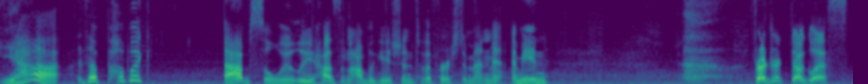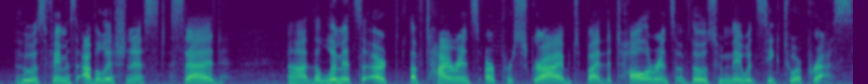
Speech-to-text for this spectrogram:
Yeah, the public absolutely has an obligation to the First Amendment. I mean, Frederick Douglass, who was famous abolitionist, said, uh, the limits are, of tyrants are prescribed by the tolerance of those whom they would seek to oppress.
